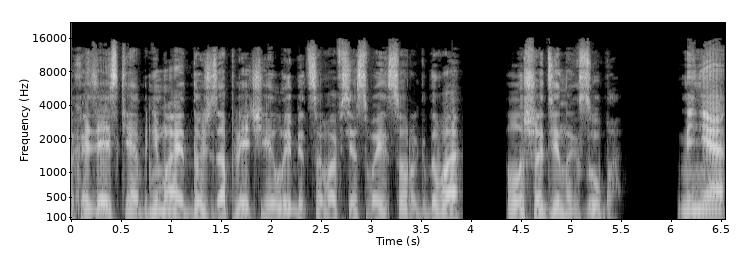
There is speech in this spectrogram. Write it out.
по-хозяйски обнимает дочь за плечи и лыбится во все свои 42 лошадиных зуба. Меня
